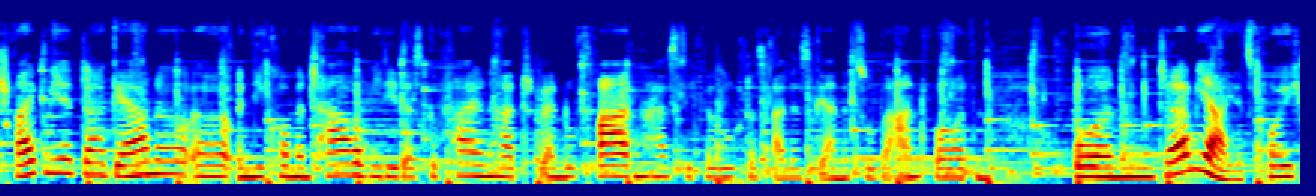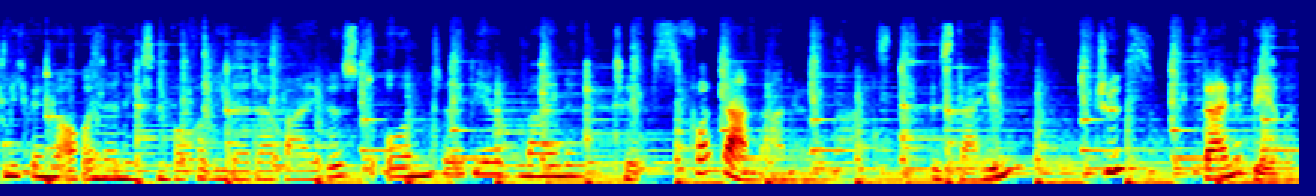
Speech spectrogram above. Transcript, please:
Schreib mir da gerne äh, in die Kommentare, wie dir das gefallen hat. Wenn du Fragen hast, ich versuche das alles gerne zu beantworten. Und ähm, ja, jetzt freue ich mich, wenn du auch in der nächsten Woche wieder dabei bist und äh, dir meine Tipps von dann anhören magst. Bis dahin, tschüss, deine Beere.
